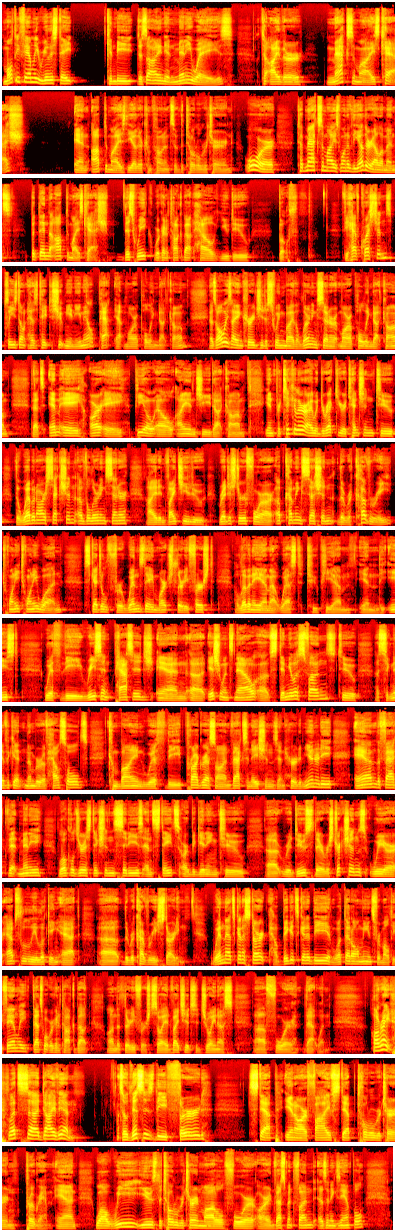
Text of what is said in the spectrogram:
Multifamily real estate can be designed in many ways to either maximize cash and optimize the other components of the total return, or to maximize one of the other elements, but then to optimize cash. This week, we're going to talk about how you do both. If you have questions, please don't hesitate to shoot me an email, pat at marapoling.com. As always, I encourage you to swing by the Learning Center at marapoling.com. That's M A R A P O L I N G.com. In particular, I would direct your attention to the webinar section of the Learning Center. I'd invite you to register for our upcoming session, The Recovery 2021, scheduled for Wednesday, March 31st 11 a.m. out west, 2 p.m. in the east. With the recent passage and uh, issuance now of stimulus funds to a significant number of households, combined with the progress on vaccinations and herd immunity, and the fact that many local jurisdictions, cities, and states are beginning to uh, reduce their restrictions, we are absolutely looking at uh, the recovery starting. When that's going to start, how big it's going to be, and what that all means for multifamily, that's what we're going to talk about on the 31st. So I invite you to join us uh, for that one. All right, let's uh, dive in. So, this is the third step in our five step total return program. And while we use the total return model for our investment fund as an example,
